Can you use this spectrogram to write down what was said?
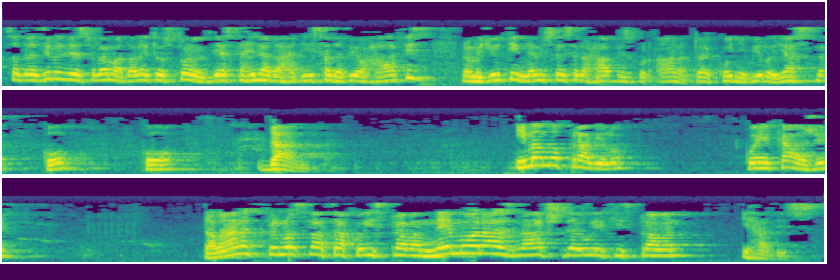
sad razilazuje su lema, da li je to 100 ili 200.000 hadisa da bio hafiz, no međutim ne misle se na hafiz Kur'ana, to je kod nje bilo jasno ko, ko dan. Imamo pravilo koje kaže da lanac prenosilaca ako ispravan ne mora znači da je uvijek ispravan i hadis.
